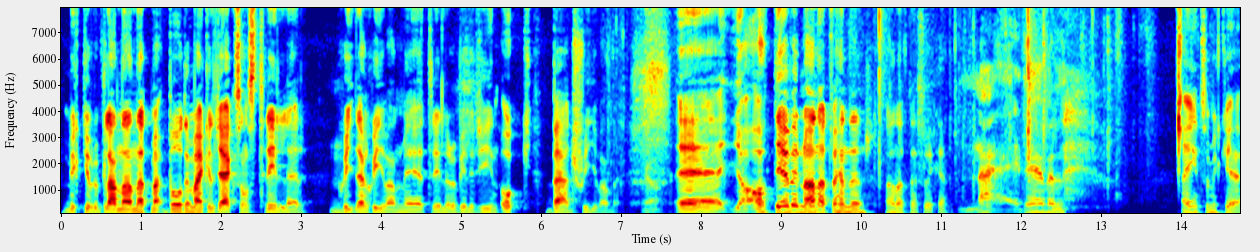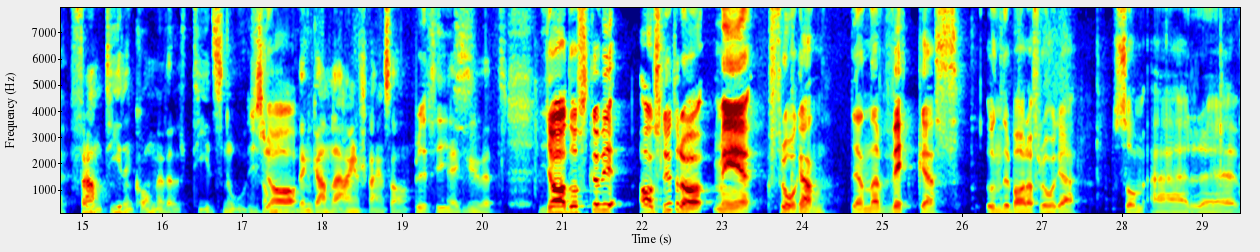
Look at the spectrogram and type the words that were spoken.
Mycket bra. Bland annat både Michael Jacksons Thriller, ski- den skivan med Thriller och Billie Jean, och Bad-skivan. Ja. Eh, ja, det är väl något annat. Vad händer annat nästa vecka? Nej, det är väl... Nej, inte så mycket. Framtiden kommer väl tids nog. Som Ja. den gamla Einstein sa. Precis. Ägghuvudet. Ja, då ska vi avsluta då med frågan. Denna veckas underbara fråga. Som är eh,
